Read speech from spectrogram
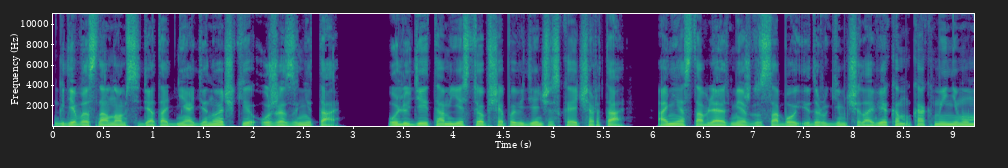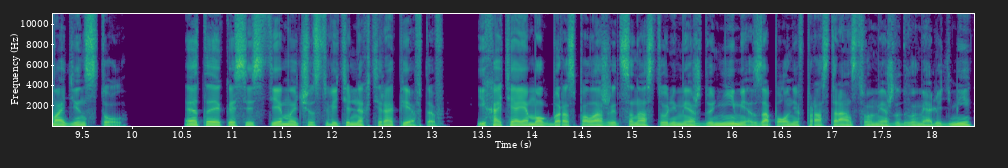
где в основном сидят одни одиночки, уже занята. У людей там есть общая поведенческая черта. Они оставляют между собой и другим человеком как минимум один стул. Это экосистема чувствительных терапевтов, и хотя я мог бы расположиться на стуле между ними, заполнив пространство между двумя людьми,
